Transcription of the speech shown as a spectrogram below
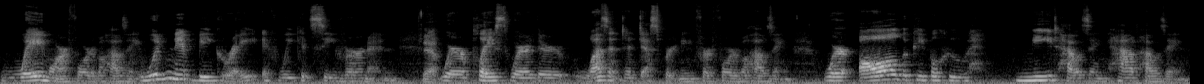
way more affordable housing. Wouldn't it be great if we could see Vernon, yeah. where a place where there wasn't a desperate need for affordable housing, where all the people who need housing have housing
